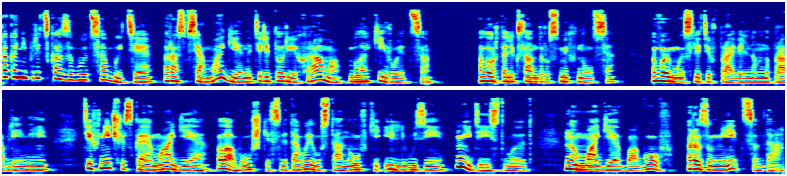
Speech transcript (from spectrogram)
как они предсказывают события, раз вся магия на территории храма блокируется. Лорд Александр усмехнулся. Вы мыслите в правильном направлении. Техническая магия, ловушки, световые установки, иллюзии не действуют. Но магия богов, разумеется, да.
